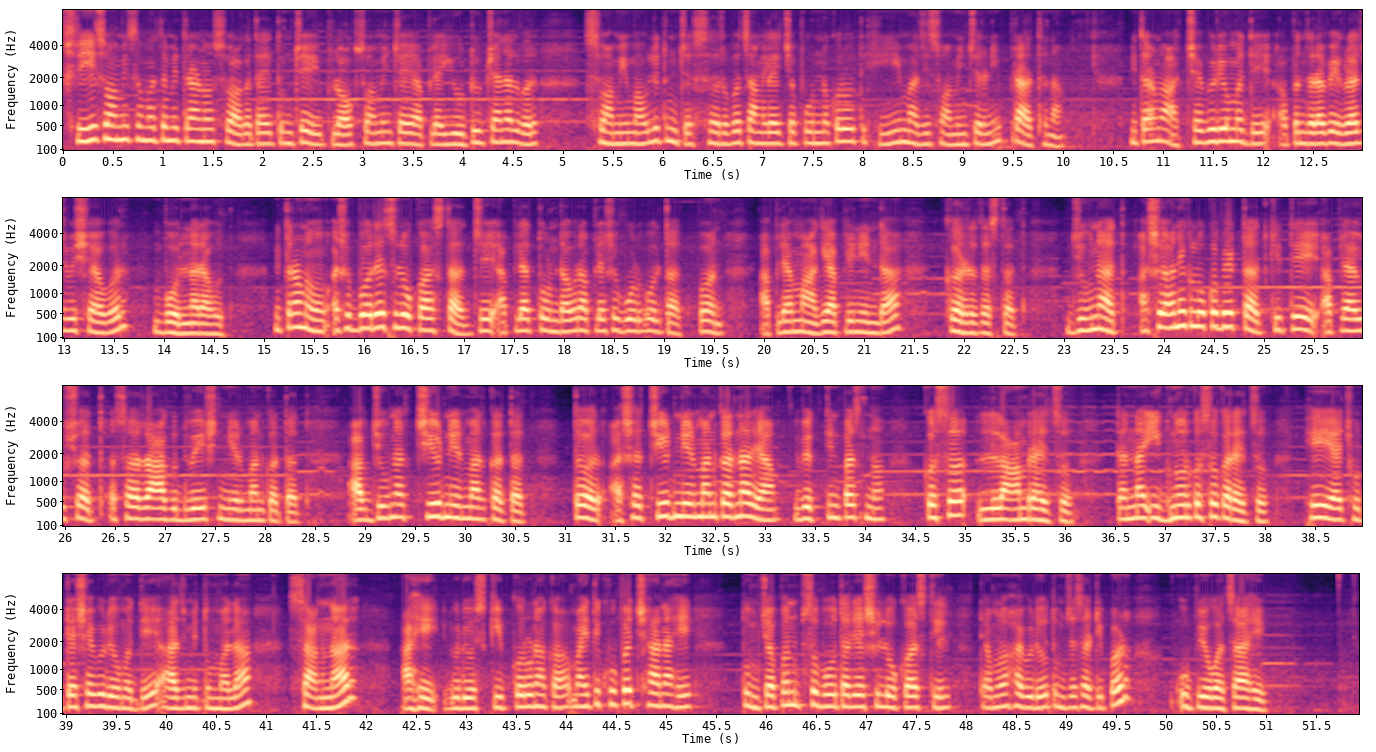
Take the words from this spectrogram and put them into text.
श्री स्वामी समर्थ मित्रांनो स्वागत आहे तुमचे ब्लॉग स्वामींच्या आपल्या यूट्यूब चॅनलवर स्वामी माऊली तुमच्या सर्व चांगल्या इच्छा पूर्ण करोत ही माझी स्वामींचरणी प्रार्थना. मित्रांनो आजच्या व्हिडिओमध्ये आपण जरा वेगळ्याच विषयावर बोलणार आहोत. मित्रांनो असे बरेच लोक असतात जे आपल्या तोंडावर आपल्याशी गोड बोलतात पण आपल्या मागे आपली निंदा करत असतात. जीवनात असे अनेक लोक भेटतात की ते आपल्या आयुष्यात असा राग द्वेष निर्माण करतात. आप जीवनात चीड निर्माण करतात. तर अशा चीड निर्माण करणाऱ्या व्यक्तींपासनं कसं लांब राहायचं? त्यांना इग्नोर कसं करायचं? हे या छोट्याशा व्हिडिओमध्ये आज मी तुम्हाला सांगणार आहे. व्हिडिओ स्किप करू नका. माहिती खूपच छान आहे. तुमच्या पण सभोवताली अशी लोकं असतील त्यामुळं हा व्हिडिओ तुमच्यासाठी पण उपयोगाचा आहे.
